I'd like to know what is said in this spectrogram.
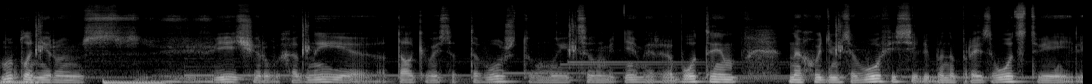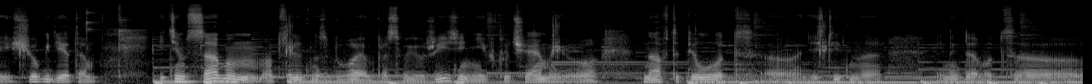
Мы планируем вечер, выходные, отталкиваясь от того, что мы целыми днями работаем, находимся в офисе, либо на производстве, или еще где-то. И тем самым абсолютно забываем про свою жизнь и включаем ее на автопилот. А, действительно, иногда вот а,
